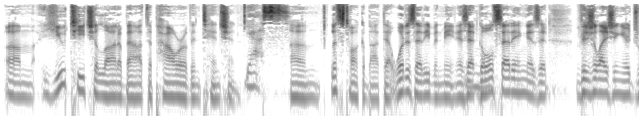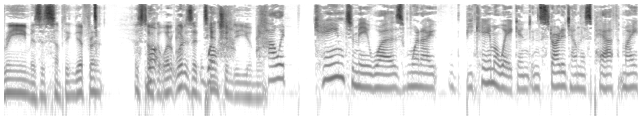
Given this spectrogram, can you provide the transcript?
um, you teach a lot about the power of intention. Yes. Um, let's talk about that. What does that even mean? Is that Mm. goal setting? Is it visualizing your dream? Is it something different? Let's talk. Well, what, what does well, intention to you mean? How it came to me was when I became awakened and started down this path. My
